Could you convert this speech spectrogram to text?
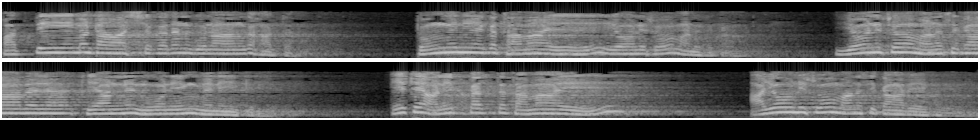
පත් වීමට අවශ්‍ය කරන ගුණාංග හතර. තුන්වෙනි එක තමයි යෝනිසෝ මනසිකාරය. යෝනිසෝ මනසිකාරය කියන්නේ නුවණින් මෙනෙහි කිරීම. ඒකේ අනිත් පැත්ත තමයි අයෝනිසෝ මනසිකාරය කියන්නේ.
